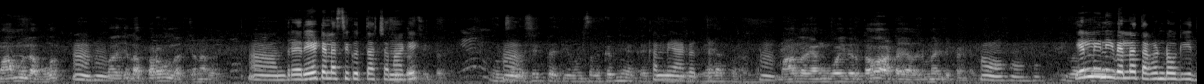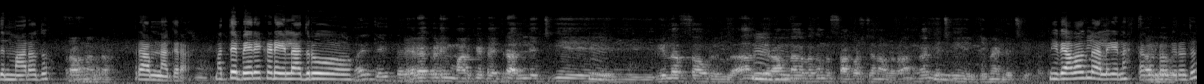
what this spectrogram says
ಮಾಮೂಲಿ ಅವು. ಎಲ್ಲ ಪರವಾಗಿಲ್ಲ ಚೆನ್ನಾಗಿ ಅಂದರೆ ರೇಟ್ ಎಲ್ಲ ಸಿಗುತ್ತಾ ಚೆನ್ನಾಗಿ? ಒಂದ್ಸಲ ಸಿಗ್ತೈತಿ ಒಂದ್ಸಲ ಕಮ್ಮಿ ಆಕೈತಿ ಕಮ್ಮಿ ಆಗುತ್ತೆ. ಮಾಲ್ ಹೆಂಗ್ ಒಯ್ದಿರ್ತಾವ ಆಟ ಅದ್ರ ಮೇಲೆ ಡಿಪೆಂಡ್ ಹ್ಞೂ ಹ್ಞೂ ಹ್ಞೂ ಎಲ್ಲಿ ನೀವೆಲ್ಲ ತಗೊಂಡೋಗಿ ಇದನ್ನ ಮಾರೋದು? ರಾಮನಗರ. ರಾಮನಗರ. ಮತ್ತೆ ಬೇರೆ ಕಡೆ ಎಲ್ಲಾದರೂ ಐತೆ ಐತೆ ಬೇರೆ ಬೇರೆ ಕಡೆ. ಮಾರ್ಕೆಟ್ ಐತ್ರಿ ಅಲ್ಲಿ ಹೆಚ್ಚಿಗೆ ರೀಲರ್ಸ್ ಅವ್ರು ಇಲ್ಲ ಅಲ್ಲಿ ರಾಮನಗರದಾಗ ಸಾಕಷ್ಟು ಜನ ಅದಾರ ಹಂಗಾಗಿ ಹೆಚ್ಚಿಗೆ ಡಿಮ್ಯಾಂಡ್ ಹೆಚ್ಚಿಗೆ ಐತೆ. ನೀವು ಯಾವಾಗಲೂ ಅಲ್ಲಿಗೆನ ತಗೊಂಡೋಗಿರೋದು?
